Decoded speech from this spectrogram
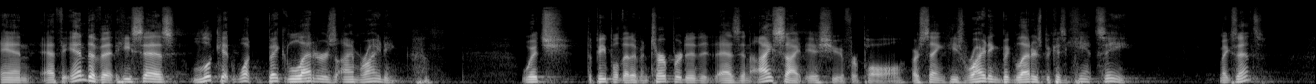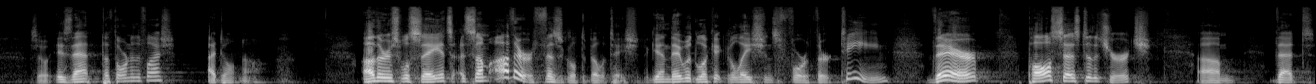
And at the end of it, he says, Look at what big letters I'm writing, which the people that have interpreted it as an eyesight issue for Paul are saying he's writing big letters because he can't see. Make sense? So, is that the thorn in the flesh? I don't know. Others will say it's some other physical debilitation. Again, they would look at Galatians 4:13. There, Paul says to the church um, that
